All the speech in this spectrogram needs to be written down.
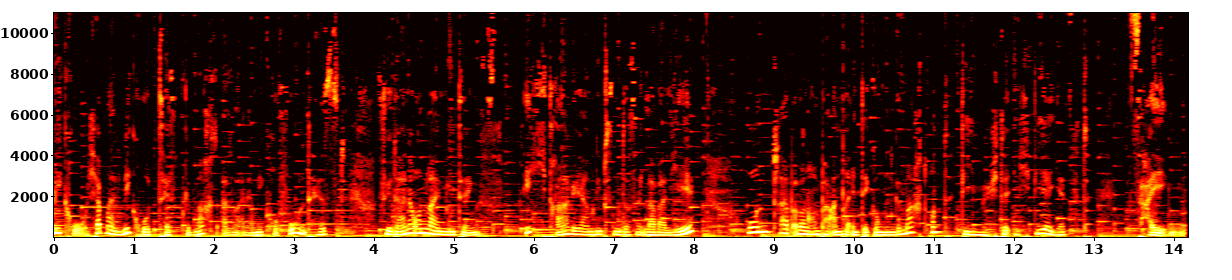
Mikro. Ich habe mal einen Mikrotest gemacht, also einen Mikrofontest für deine Online-Meetings. Ich trage ja am liebsten das Lavalier und habe aber noch ein paar andere Entdeckungen gemacht und die möchte ich dir jetzt zeigen.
